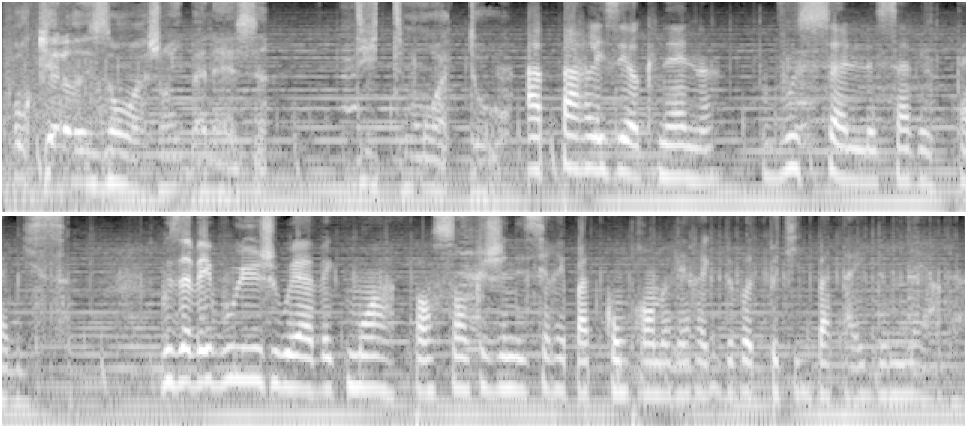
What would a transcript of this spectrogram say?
Pour quelle raison, agent Ibanez? Dites-moi tout. À part les Zéocnènes, vous seul le savez, Thalys. Vous avez voulu jouer avec moi, pensant que je n'essaierais pas de comprendre les règles de votre petite bataille de merde.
